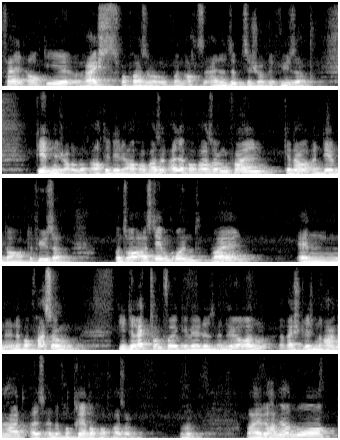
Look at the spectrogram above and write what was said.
fällt auch die Reichsverfassung von 1871 auf die Füße. Geht nicht anders. Auch die DDR-Verfassung, alle Verfassungen fallen genau an dem da auf die Füße. Und zwar aus dem Grund, weil eine Verfassung die direkt vom Volk gewählt ist, einen höheren rechtlichen Rang hat als eine Vertreterverfassung. Ja? Weil wir haben ja nur,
